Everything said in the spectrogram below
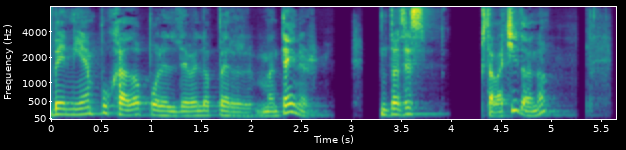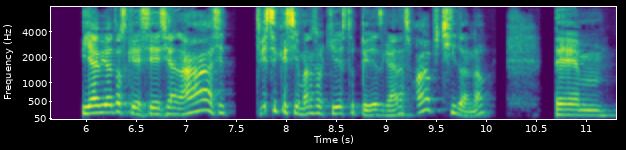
venía empujado por el developer maintainer. Entonces, estaba chido, ¿no? Y había otros que sí decían, ah, si viste que si manos cualquier estupidez ganas, ah, pues chido, ¿no? Em,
